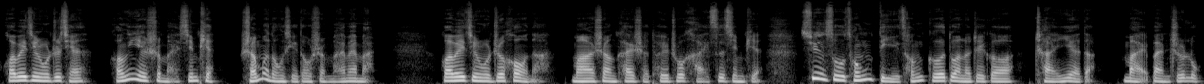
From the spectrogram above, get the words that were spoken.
华为进入之前，行业是买芯片，什么东西都是买买买。华为进入之后呢，马上开始推出海思芯片，迅速从底层割断了这个产业的买办之路。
